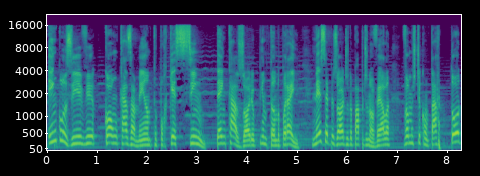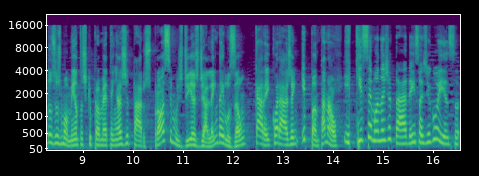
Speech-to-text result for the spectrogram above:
inclusive com casamento, porque sim, tem casório pintando por aí. Nesse episódio do Papo de Novela, vamos te contar todos os momentos que prometem agitar os próximos dias de Além da Ilusão, Cara e Coragem e Pantanal. E que semana agitada, hein? Só digo isso.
